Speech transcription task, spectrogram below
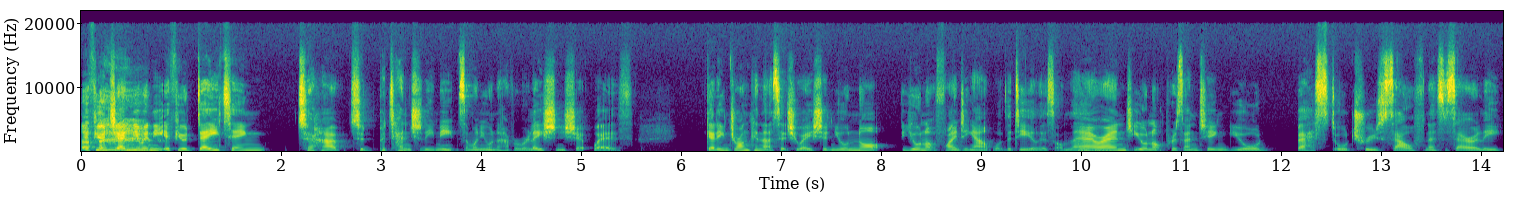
if you're genuinely, if you're dating to have to potentially meet someone you want to have a relationship with, getting drunk in that situation, you're not you're not finding out what the deal is on their end. You're not presenting your best or true self necessarily.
